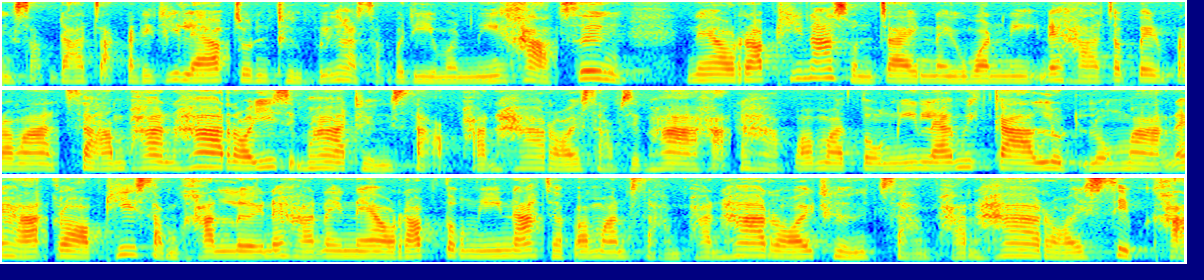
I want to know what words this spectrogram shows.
1 สัปดาห์จากอาทิตย์ที่แล้วจนถึงพฤหัสบดีวันนี้ค่ะ ซึ่งแนวรับที่น่าสนใจในวันนี้นะคะ จะเป็นประมาณ 3,525 ถึง 3,535 ค่ะ ถ้าหากว่ามาตรงนี้แล้วมีการหลุดลงมานะคะ กรอบที่สำคัญเลยนะคะ ในแนวรับตรงนี้นะ จะประมาณ 3,500 ถึง 3,510 ค่ะ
